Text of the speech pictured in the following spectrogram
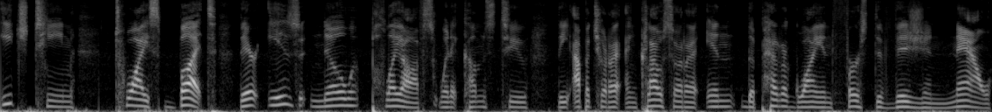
each team twice, but there is no playoffs when it comes to the Apertura and Clausura in the Paraguayan First Division. Now,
